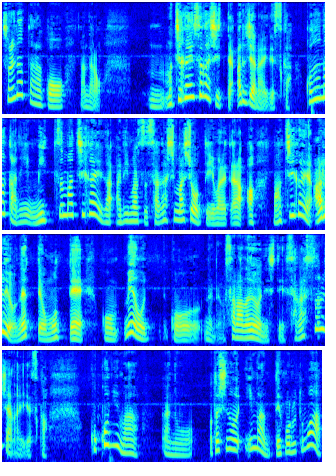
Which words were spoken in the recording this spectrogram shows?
それだったらこう、なんだろう、うん、間違い探しってあるじゃないですか。この中に3つ間違いがあります、探しましょうって言われたら、あ、間違いあるよねって思って、こう、目を、こう、なんだろう、皿のようにして探するじゃないですか。ここには、あの、私の今デフォルトは、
